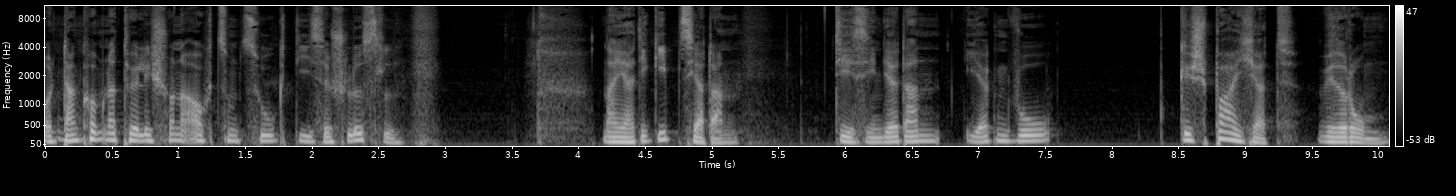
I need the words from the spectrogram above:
Und dann kommt natürlich schon auch zum Zug diese Schlüssel. Naja, die gibt's ja dann. Die sind ja dann irgendwo gespeichert wiederum.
